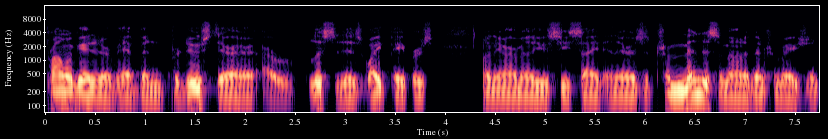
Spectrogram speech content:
promulgated or have been produced there are, are listed as white papers on the AHRMM LUC site, and there is a tremendous amount of information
